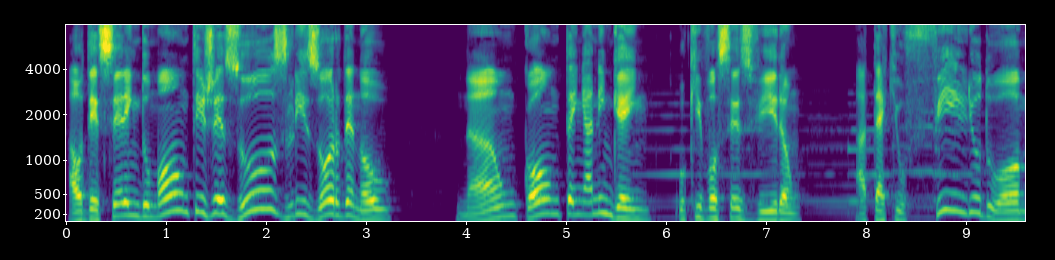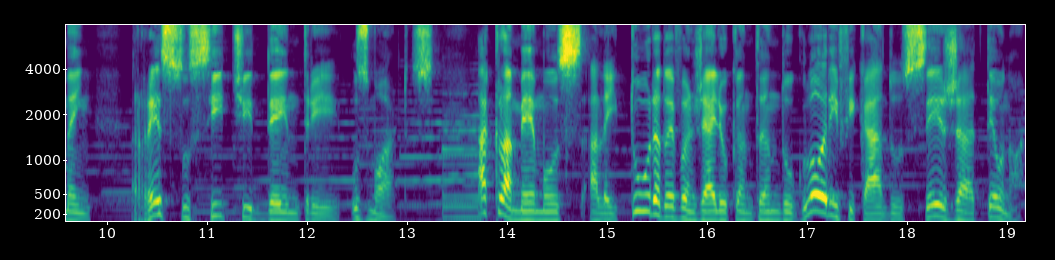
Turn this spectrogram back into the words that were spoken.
Ao descerem do monte, Jesus lhes ordenou: não contem a ninguém o que vocês viram, até que o Filho do Homem ressuscite dentre os mortos. Aclamemos a leitura do Evangelho cantando Glorificado seja teu nome.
